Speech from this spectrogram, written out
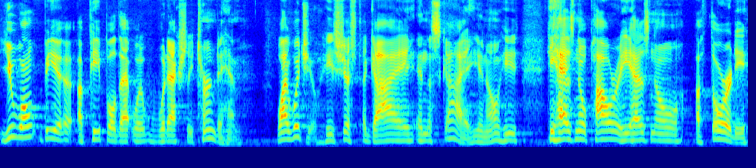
you won't be a, a people that w- would actually turn to him. Why would you? He's just a guy in the sky, you know. He, he has no power, he has no authority.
